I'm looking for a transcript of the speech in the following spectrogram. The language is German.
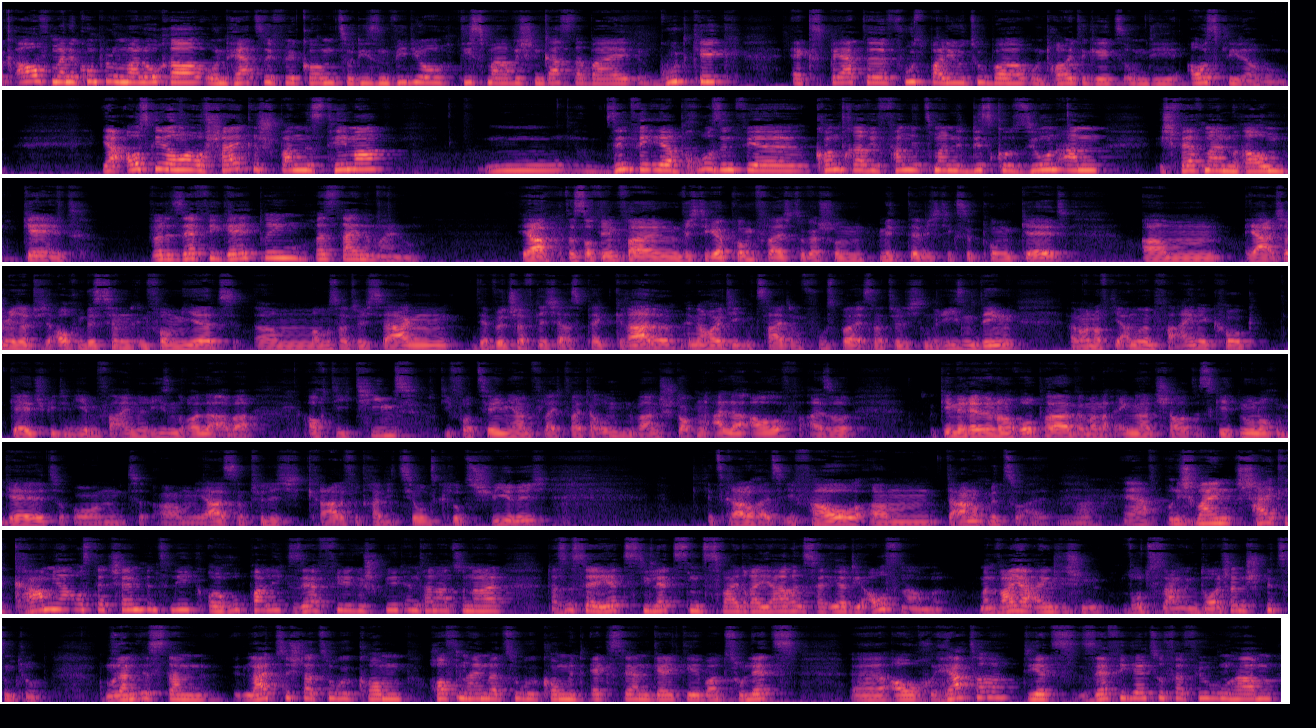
Glück auf, meine Kumpel und Malocha und herzlich willkommen zu diesem Video. Diesmal habe ich einen Gast dabei, Gutkick, Experte, Fußball-YouTuber und heute geht es um die Ausgliederung. Ja, Ausgliederung auf Schalke, spannendes Thema. Hm, sind wir eher pro, sind wir kontra? Wir fangen jetzt mal eine Diskussion an. Ich werfe mal den Raum Geld. Würde sehr viel Geld bringen. Was ist deine Meinung? Ja, das ist auf jeden Fall ein wichtiger Punkt, vielleicht sogar schon mit der wichtigste Punkt, Geld. Ähm, ja, ich habe mich natürlich auch ein bisschen informiert. Ähm, man muss natürlich sagen, der wirtschaftliche Aspekt, gerade in der heutigen Zeit im Fußball, ist natürlich ein Riesending. Wenn man auf die anderen Vereine guckt, Geld spielt in jedem Verein eine Riesenrolle, aber auch die Teams, die vor zehn Jahren vielleicht weiter unten waren, stocken alle auf. Also generell in Europa, wenn man nach England schaut, es geht nur noch um Geld und ähm, ja, ist natürlich gerade für Traditionsclubs schwierig jetzt gerade auch als EV, ähm, da noch mitzuhalten. Ne? Ja, und ich meine, Schalke kam ja aus der Champions League, Europa League, sehr viel gespielt international. Das ist ja jetzt, die letzten zwei, drei Jahre ist ja eher die Ausnahme. Man war ja eigentlich sozusagen in Deutschland ein Spitzenclub. Nur dann ist dann Leipzig dazugekommen, Hoffenheim dazugekommen mit externen Geldgeber, zuletzt äh, auch Hertha, die jetzt sehr viel Geld zur Verfügung haben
